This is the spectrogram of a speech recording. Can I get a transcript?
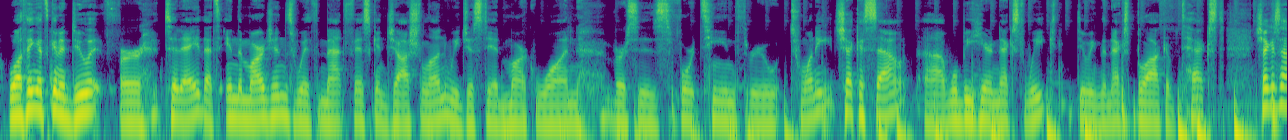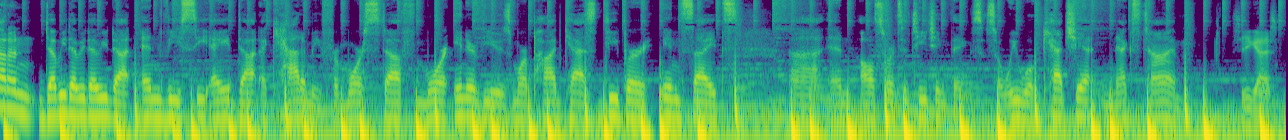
Well, I think that's going to do it for today. That's in the margins with Matt Fisk and Josh Lund. We just did Mark 1, verses 14 through 20. Check us out. Uh, we'll be here next week doing the next block of text. Check us out on www.nvca.academy for more stuff, more interviews, more podcasts, deeper insights, uh, and all sorts of teaching things. So we will catch you next time. See you guys.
